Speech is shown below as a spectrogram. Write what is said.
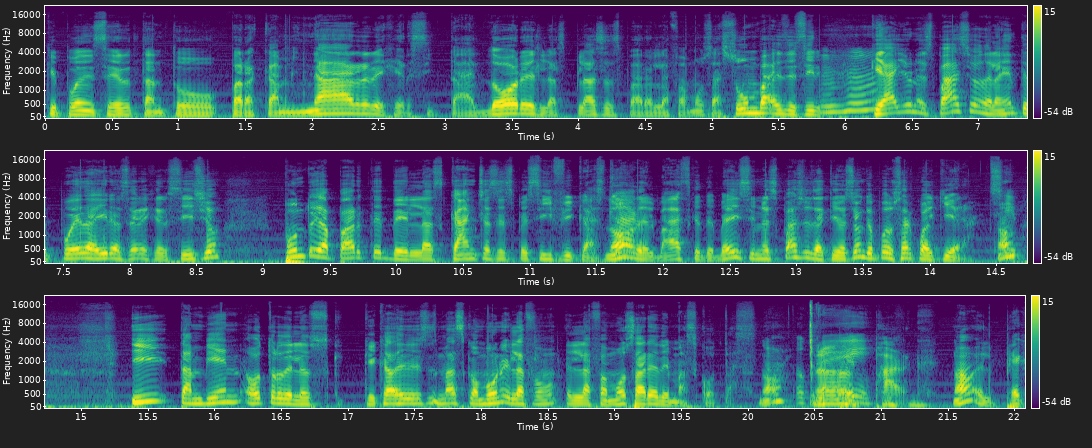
que pueden ser tanto para caminar, ejercitadores, las plazas para la famosa zumba, es decir, que haya un espacio donde la gente pueda ir a hacer ejercicio punto y aparte de las canchas específicas, ¿no? Del básquet, de base, sino espacios de activación que puede usar cualquiera, ¿no? Y también otro de los que cada vez es más común es la, la famosa área de mascotas, ¿no? Ok. Ah, Pet Park, ¿no? El Pet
